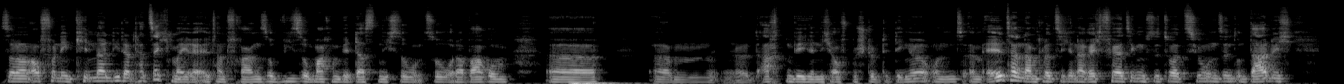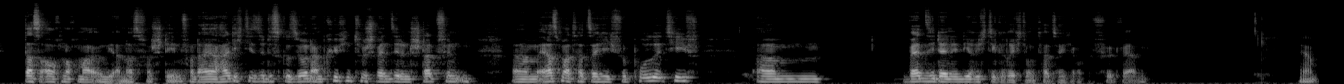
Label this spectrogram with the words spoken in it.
sondern auch von den Kindern, die dann tatsächlich mal ihre Eltern fragen, so wieso machen wir das nicht so und so oder warum äh, ähm, achten wir hier nicht auf bestimmte Dinge? Und ähm, Eltern dann plötzlich in einer Rechtfertigungssituation sind und dadurch das auch nochmal irgendwie anders verstehen. Von daher halte ich diese Diskussion am Küchentisch, wenn sie denn stattfinden, ähm, erstmal tatsächlich für positiv, ähm, wenn sie denn in die richtige Richtung tatsächlich auch geführt werden. Ja.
